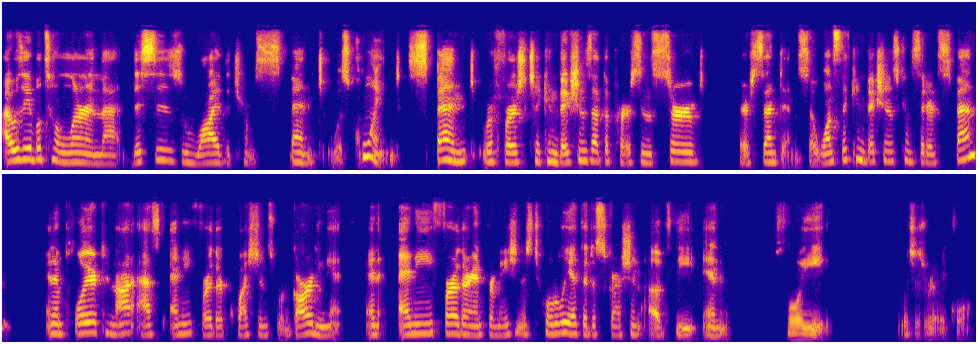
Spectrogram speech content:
I was able to learn that this is why the term spent was coined. Spent refers to convictions that the person served their sentence. So once the conviction is considered spent, an employer cannot ask any further questions regarding it, and any further information is totally at the discretion of the employee, which is really cool.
